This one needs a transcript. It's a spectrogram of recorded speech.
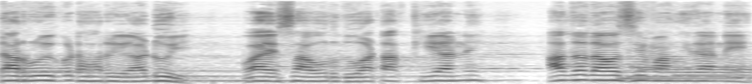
දරුවෙකුට හරි අඩුයි. වයස අවුරුදු 8ක් කියන්නේ අද දවසේ මං හිතන්නේ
